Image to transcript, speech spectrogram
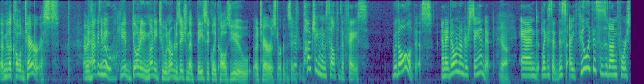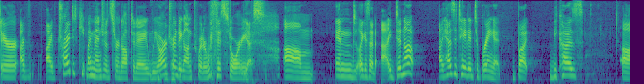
I mean, they'll call them terrorists. I mean, how can you be give, donating money to an organization that basically calls you a terrorist organization? punching themselves in the face with all of this, and I don't understand it. Yeah. And like I said, this I feel like this is an unforced error. I've I've tried to keep my mentions turned off today. We are trending on Twitter with this story. Yes. Um, And like I said, I did not. I hesitated to bring it, but because uh,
